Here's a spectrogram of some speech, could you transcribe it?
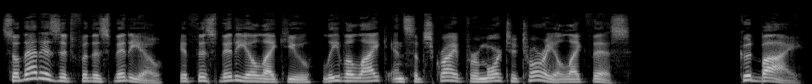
So that is it for this video, if this video like you, leave a like and subscribe for more tutorial like this. Goodbye.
